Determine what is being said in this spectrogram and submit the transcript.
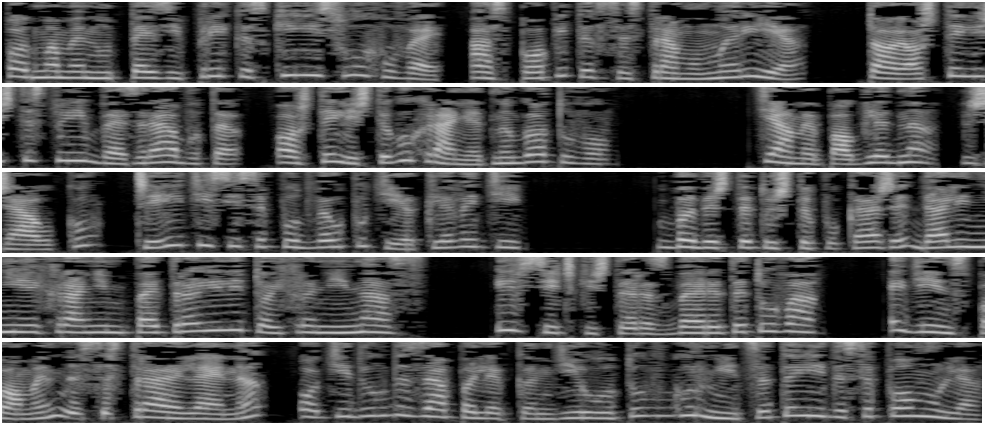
Подмамен от тези приказки и слухове, аз попитах сестра му Мария, той още ли ще стои без работа, още ли ще го хранят на готово. Тя ме погледна, жалко, че и ти си се подвел по тия клевети. Бъдещето ще покаже дали ние храним Петра или той храни нас. И всички ще разберете това. Един спомен на сестра Елена, отидох да запаля кандилото в горницата и да се помоля.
